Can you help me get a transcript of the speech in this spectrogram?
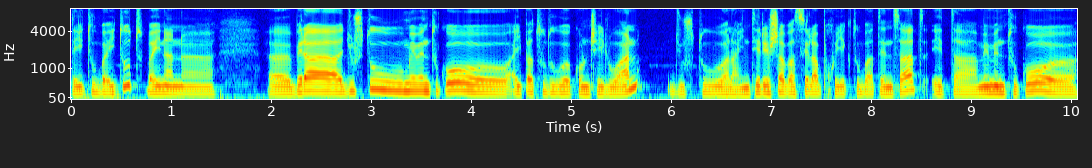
deitu baitut, baina uh, bera justu mementuko aipatu du kontseiluan, justu ala, interesa bazela proiektu batentzat, eta mementuko uh,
